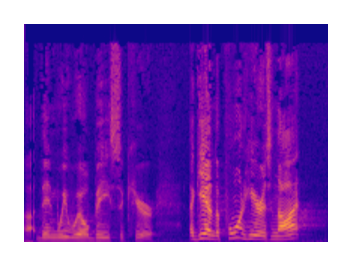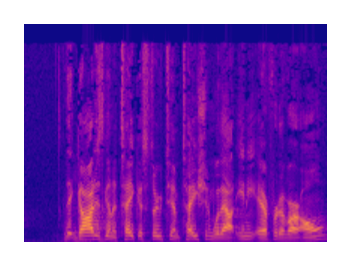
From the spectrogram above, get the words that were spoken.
uh, then we will be secure. Again, the point here is not that God is going to take us through temptation without any effort of our own.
